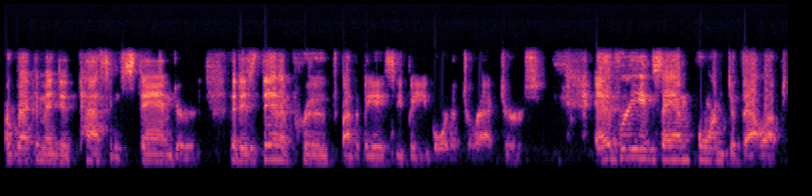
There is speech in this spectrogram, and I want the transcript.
a recommended passing standard standard that is then approved by the BACB Board of Directors. Every exam form developed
